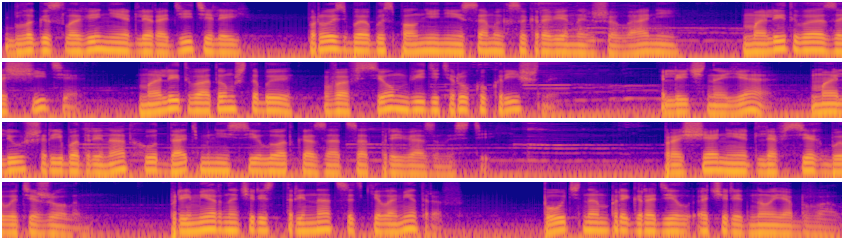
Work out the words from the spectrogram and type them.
благословение для родителей, просьбы об исполнении самых сокровенных желаний, молитва о защите, молитва о том, чтобы во всем видеть руку Кришны. Лично я молю Шри Бадринатху дать мне силу отказаться от привязанностей. Прощание для всех было тяжелым. Примерно через 13 километров путь нам преградил очередной обвал.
